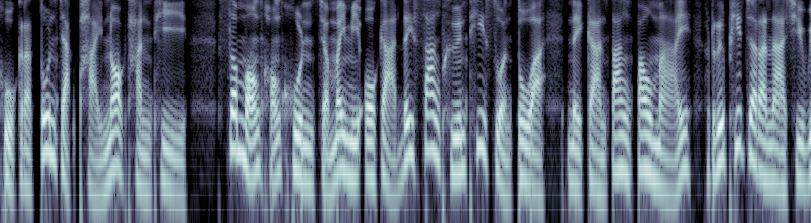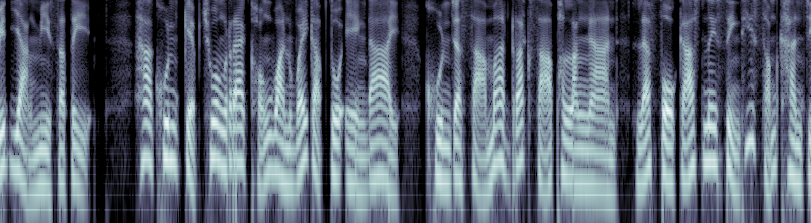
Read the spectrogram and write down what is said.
ถูกกระตุ้นจากภายนอกทันที สมองของคุณจะไม่มีโอกาสได้สร้างพื้นที่ส่วนตัว ในการตั้งเป้าหมาย หรือพิจารณาชีวิตอย่างมีสติ หากคุณเก็บช่วงแรกของวันไว้กับตัวเองได้ คุณจะสามารถรักษาพลังงาน และโฟกัสในสิ่งที่สำคัญจ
